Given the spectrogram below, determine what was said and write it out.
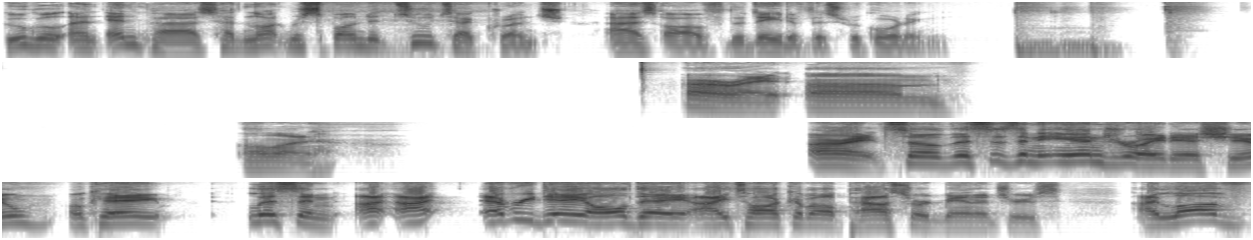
Google and Enpass had not responded to TechCrunch as of the date of this recording. All right. Um Hold on. All right. So this is an Android issue, okay? Listen, I, I every day all day I talk about password managers. I love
